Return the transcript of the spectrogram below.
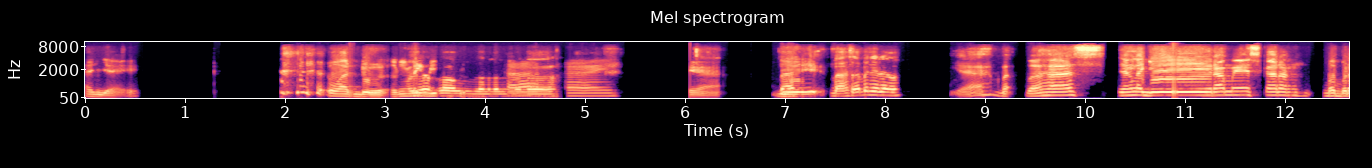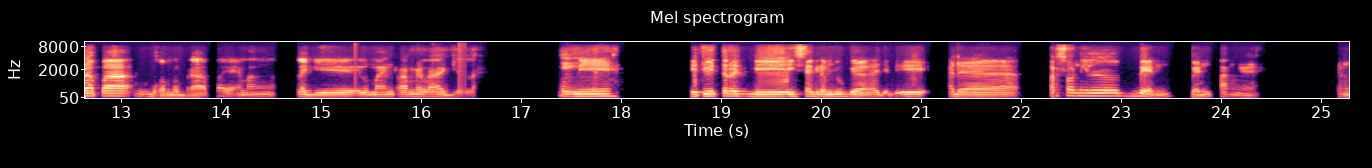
Anjay. Waduh, ngelag Ya dikit. Allah. Hai. Bah- Di- Bahas apa nih, Rel? ya, ba- bahas yang lagi rame sekarang beberapa bukan beberapa ya, emang lagi lumayan rame lagi lah. Iya. Ini di Twitter, di Instagram juga. Jadi ada personil band, band punk ya. Yang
